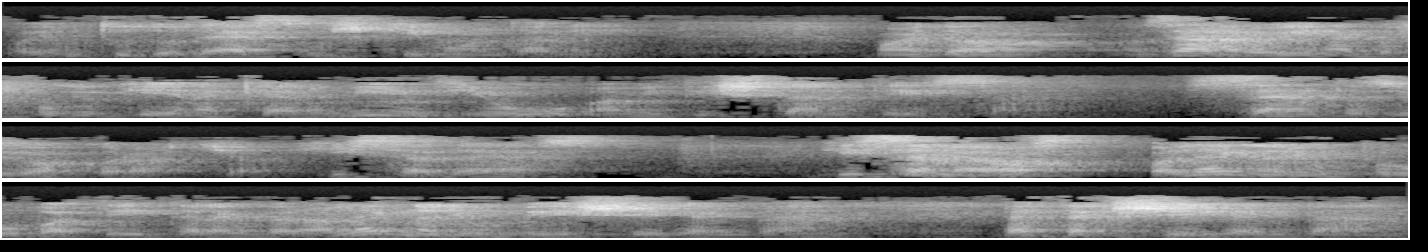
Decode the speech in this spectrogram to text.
Vajon tudod ezt most kimondani? Majd a, záró énekbe fogjuk énekelni. Mind jó, amit Isten tészen. Szent az ő akaratja. Hiszed -e ezt? Hiszem-e azt a legnagyobb próbatételekben, a legnagyobb mélységekben, betegségekben,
